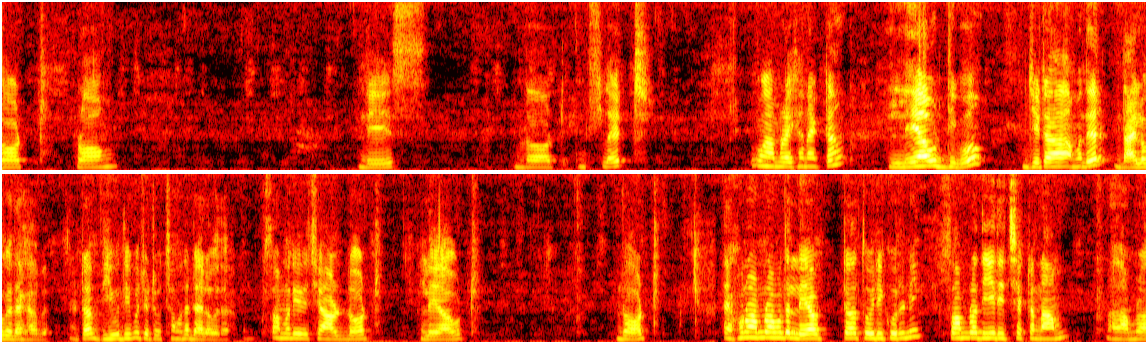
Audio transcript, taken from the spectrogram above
dot from this dot inflate এবং আমরা এখানে একটা লেআউট দিব, যেটা আমাদের ডায়লগে দেখাবে। একটা ভিউ দিব, যেটা হচ্ছে আমাদের ডায়লগে দেখাবে। সো আমরা দিয়ে দিচ্ছি আর ডট লেআউট ডট এখনও আমরা আমাদের লেআউটটা তৈরি করিনি। সো আমরা দিয়ে দিচ্ছি একটা নাম। আমরা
